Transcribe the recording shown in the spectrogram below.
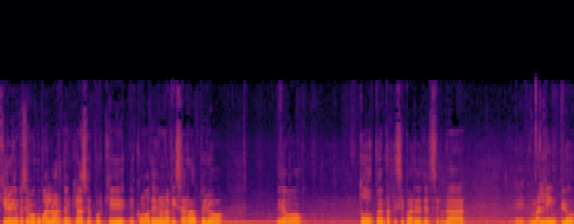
quiero que empecemos a ocuparlo harto en clase porque es como tener una pizarra, pero digamos, todos pueden participar desde el celular, eh, es más limpio,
